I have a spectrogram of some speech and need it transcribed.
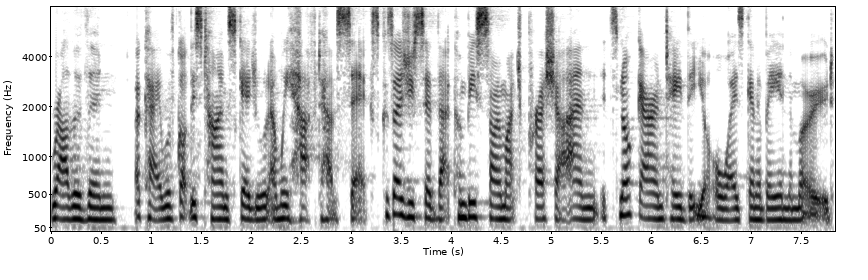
rather than okay we've got this time scheduled and we have to have sex. Because as you said that can be so much pressure and it's not guaranteed that you're always going to be in the mood.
